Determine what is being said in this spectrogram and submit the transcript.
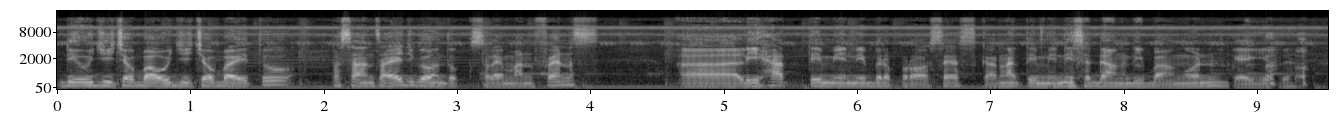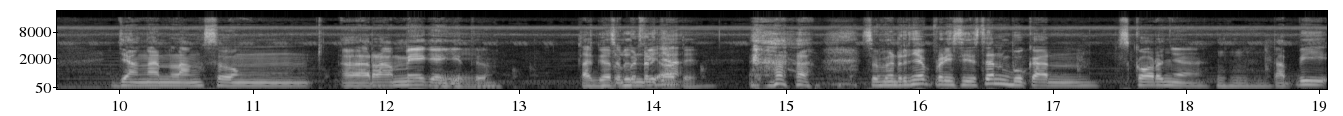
di uji coba uji coba itu pesan saya juga untuk Sleman fans eh, lihat tim ini berproses karena tim ini sedang dibangun kayak gitu jangan langsung eh, rame kayak Iya. gitu Tagar sebenarnya ya. sebenarnya preseason bukan skornya tapi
